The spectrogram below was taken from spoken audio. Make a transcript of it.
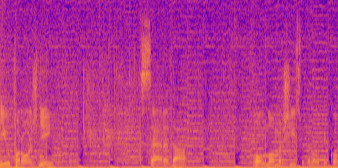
І у порожній. Середа. Гол номер 6 від Олімпіко.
